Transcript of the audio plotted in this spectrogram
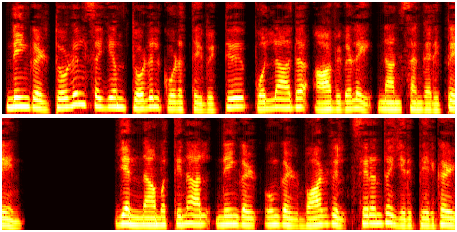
நீங்கள் தொழில் செய்யும் தொழில் கூடத்தை விட்டு பொல்லாத ஆவிகளை நான் சங்கரிப்பேன். என் நாமத்தினால் நீங்கள் உங்கள் வாழ்வில் சிறந்த இருப்பீர்கள்.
